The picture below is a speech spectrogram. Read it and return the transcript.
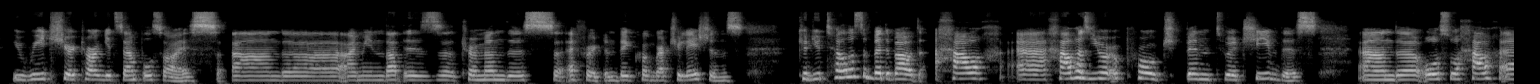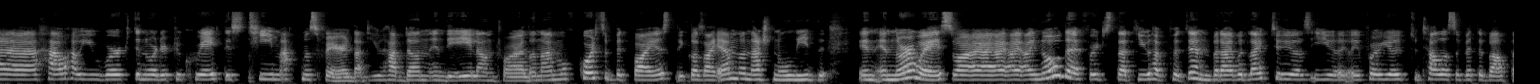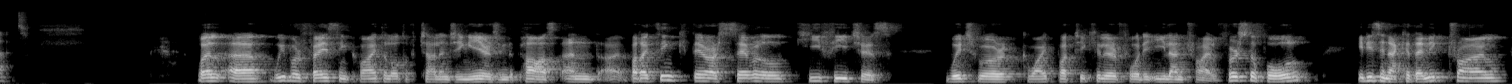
You reach your target sample size and uh, i mean that is a tremendous effort and big congratulations. Could you tell us a bit about how uh, how has your approach been to achieve this and uh, also how uh, how how you worked in order to create this team atmosphere that you have done in the ELAN trial. And I'm of course a bit biased because I am the national lead in in Norway, so I I, I know the efforts that you have put in. But I would like to you, for you to tell us a bit about that. Well, uh, we were facing quite a lot of challenging years in the past, and uh, but I think there are several key features which were quite particular for the ELAN trial. First of all, it is an academic trial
